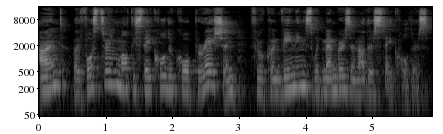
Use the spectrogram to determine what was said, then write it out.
and by fostering multi stakeholder cooperation through convenings with members and other stakeholders.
